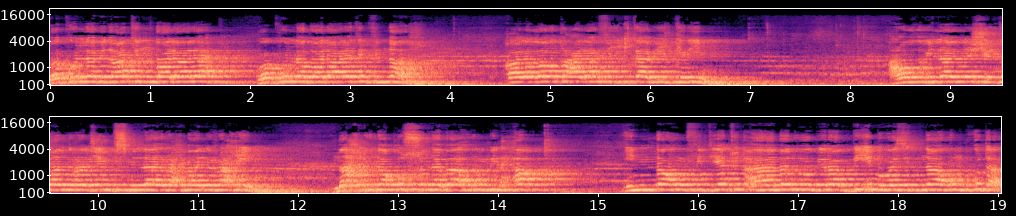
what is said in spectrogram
وكل بدعة ضلالة وكل ضلالة في النار. قال الله تعالى في كتابه الكريم أعوذ بالله من الشيطان الرجيم بسم الله الرحمن الرحيم. نحن نقص نباهم بالحق إنهم فتية آمنوا بربهم وزدناهم هدى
